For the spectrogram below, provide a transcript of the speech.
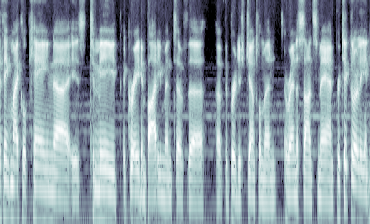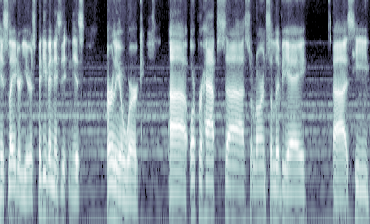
I think Michael Caine uh, is, to me, a great embodiment of the of the British gentleman, a Renaissance man, particularly in his later years, but even in his earlier work. Uh, or perhaps uh, Sir Laurence Olivier uh, as he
